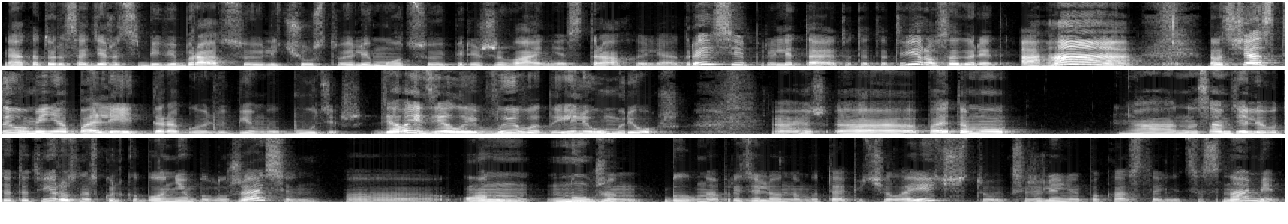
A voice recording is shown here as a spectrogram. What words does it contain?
да, который содержит в себе вибрацию или чувство, или эмоцию, переживание, страха или агрессии, прилетает вот этот вирус и говорит, ага, вот сейчас ты у меня болеть, дорогой любимый, будешь. Давай делай выводы или умрешь. Э, поэтому а, на самом деле вот этот вирус, насколько бы он не был ужасен, а, он нужен был на определенном этапе человечеству, и, к сожалению, он пока останется с нами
